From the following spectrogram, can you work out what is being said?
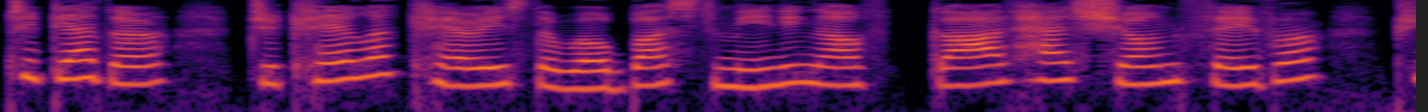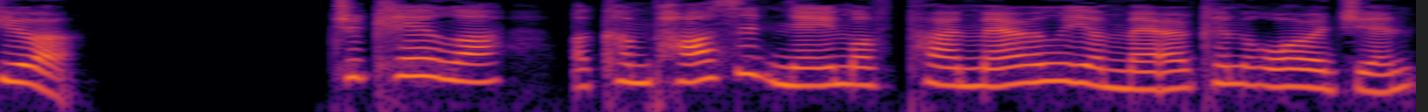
Together, Jakayla carries the robust meaning of God has shown favor, pure. Jakayla, a composite name of primarily American origin,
